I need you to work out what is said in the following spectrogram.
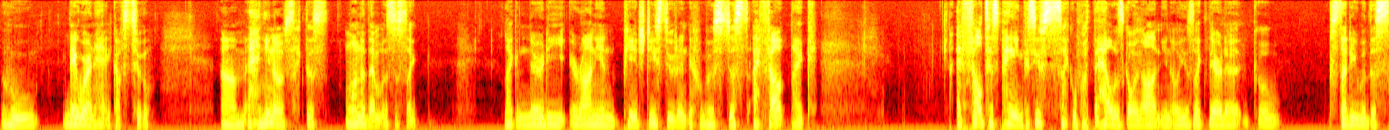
who they were in handcuffs too. Um, and, you know, it's like this one of them was just like, like a nerdy Iranian PhD student who was just, I felt like, I felt his pain because he was like, what the hell is going on? You know, he was like there to go study with this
